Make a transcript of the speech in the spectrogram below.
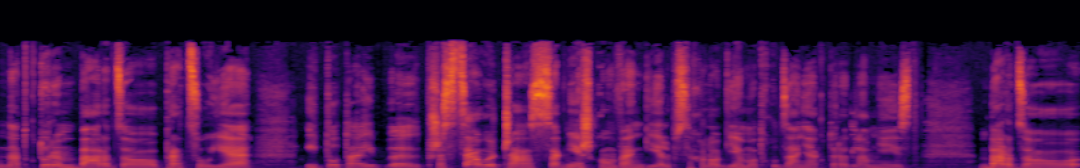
nad którym bardzo pracuję. I tutaj y, przez cały czas z Agnieszką Węgiel, psychologiem odchudzania, która dla mnie jest bardzo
